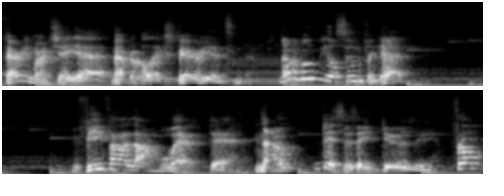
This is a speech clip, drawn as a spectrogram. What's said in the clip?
very much a uh, memorable experience. Not a movie you'll soon forget. Viva la Muerte. Now, this is a doozy. From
